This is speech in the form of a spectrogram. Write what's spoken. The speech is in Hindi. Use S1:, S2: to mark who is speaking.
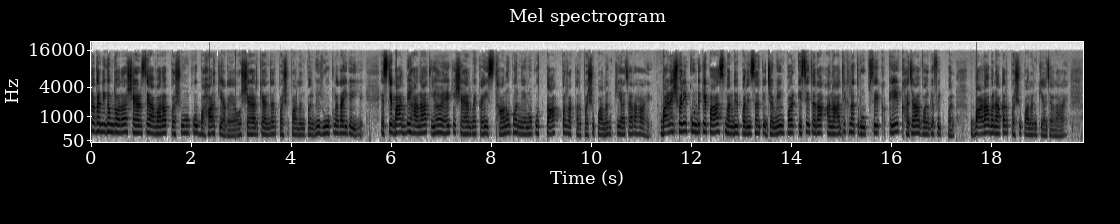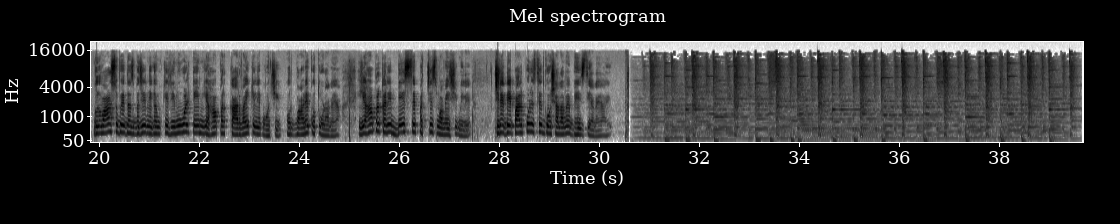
S1: नगर निगम द्वारा शहर से आवारा पशुओं को बाहर किया गया और शहर के अंदर पशुपालन पर भी रोक लगाई गई है। इसके बाद भी हालात यह है कि शहर में कई स्थानों पर नियमों को ताक पर रखकर पशुपालन किया जा रहा है। बाणेश्वरी कुंड के पास मंदिर परिसर की ज़मीन पर इसी तरह अनाधिकृत रूप से एक हज़ार वर्ग फीट पर बाड़ा बनाकर पशुपालन किया जा रहा है। गुरुवार सुबह दस बजे निगम की रिमूवल टीम यहाँ पर कार्रवाई के लिए पहुँची और बाड़े को तोड़ा गया। यहाँ पर करीब बीस से पच्चीस मवेशी मिले। जिन्हें देपालपुर स्थित गौशाला में भेज दिया गया है।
